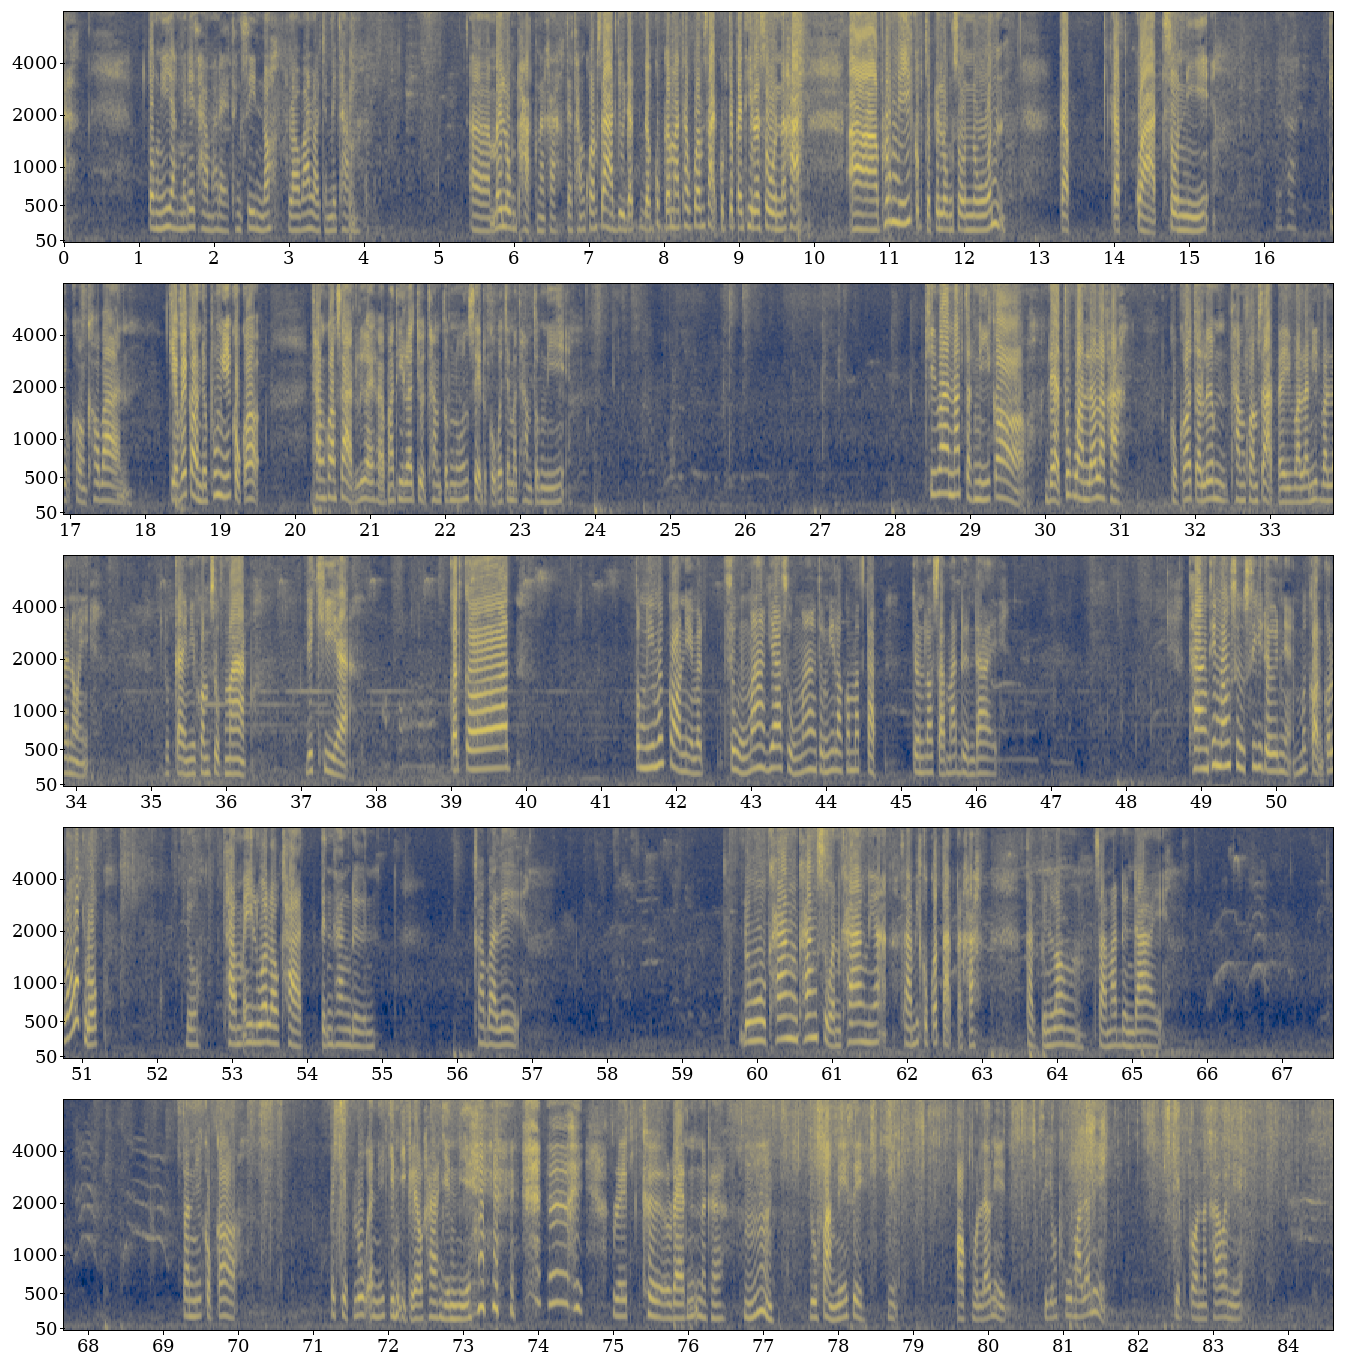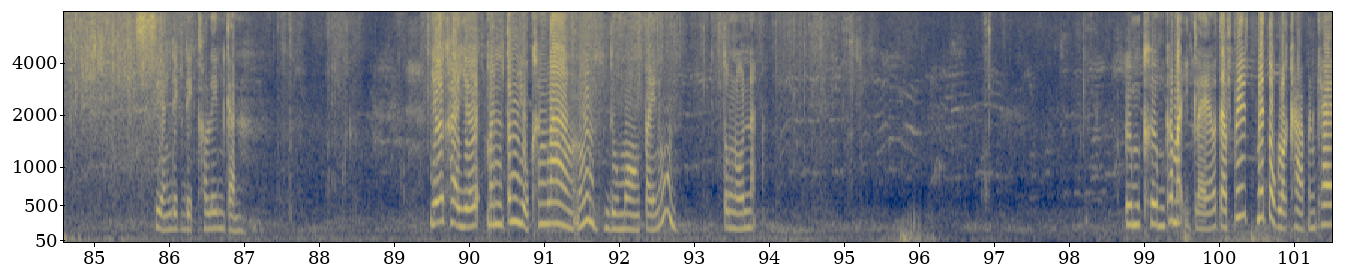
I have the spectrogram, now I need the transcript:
ตรงนี้ยังไม่ได้ทำอะไรทั้งสิ้นเนาะเราว่าเราจะไม่ทำเอ่อไม่ลงผักนะคะ แต่ทำความสะอาดอยู่เดี๋ยวเดี๋ยวกบก็มาทำความสะอาดกบจะไปทีละโซนนะคะพรุ่งนี้กบจะไปลงโซนโน้นกับกับกวาดโซนนี้นี่ค่ะ เก็บของเข้าบ้าน เก็บไว้ก่อนเดี๋ยวพรุ่งนี้กบก็ทำความสะอาดเรื่อยค่ะ มาทีละจุดทำตรงโน้นเสร็จกบก็จะมาทำตรงนี้ คิดว่านับจากนี้ก็แดดทุกวันแล้วล่ะค่ะกบก็จะเริ่มทำความสะอาดไปวันละนิดวันละหน่อย ลูกไก่มีความสุขมาก ได้เขี่ยกอดกอดตรงนี้เมื่อก่อนเนี่ยมันสูงมากหญ้าสูงมาก ตรงนี้เราก็มาตัดจนเราสามารถเดินได้ ทางที่น้องซูซี่เดินเนี่ย เมื่อก่อนก็ลกลกดูทำไอ้รั้วเราขาดเป็นทางเดิน คาบาเล่ ดูข้างข้างสวนข้างเนี้ย สามีกบก็ตัดนะคะ ตัดเป็นร่องสามารถเดินได้ ตอนนี้กบก็ไปเก็บลูกอันนี้กินอีกแล้วค่ะ เย็นนี้เรดเคอร์แรนนะคะอืมดูฝั่งนี้สิ นี่ ออกหมดแล้วนี่ สีชมพูมาแล้วนี่ เก็บก่อนนะคะวันนี้ เสียงเด็กๆเเขาเล่นกัน เยอะค่ะ เยอะ มันต้องอยู่ข้างล่างนู่น ดูมองไปนู่น ตรงโน้นน่ะอึมครึมเข้ามาอีกแล้ว แต่ไม่ไม่ตกหรอกค่ะมันแค่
